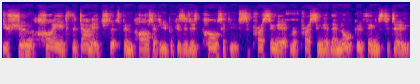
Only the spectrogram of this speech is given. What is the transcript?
you shouldn't hide the damage that's been part of you because it is part of you. Suppressing it, repressing it, they're not good things to do.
